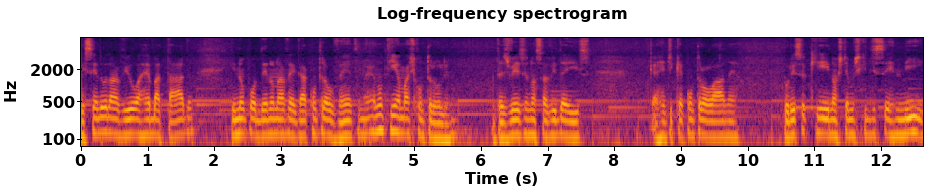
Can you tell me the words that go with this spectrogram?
E sendo o navio arrebatado e não podendo navegar contra o vento, né? Eu não tinha mais controle, né? Muitas vezes nossa vida é isso, que a gente quer controlar, né? Por isso que nós temos que discernir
